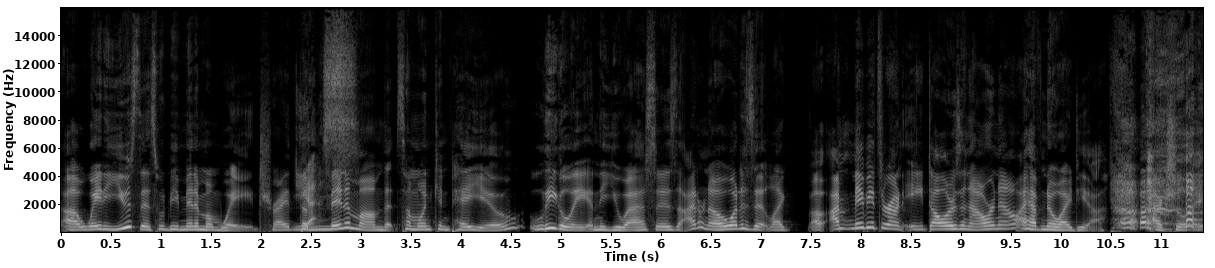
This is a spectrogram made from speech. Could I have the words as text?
uh, way to use this would be minimum wage, right? The yes. minimum that someone can pay you legally in the US is I don't know, what is it? Like uh, maybe it's around eight dollars an hour now. I have no idea, actually.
